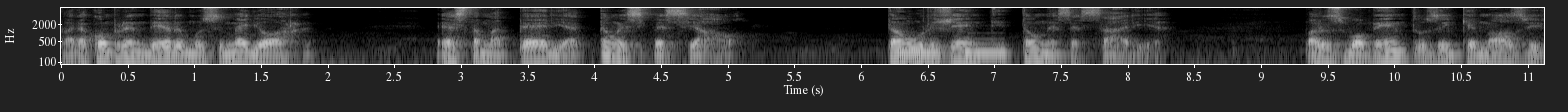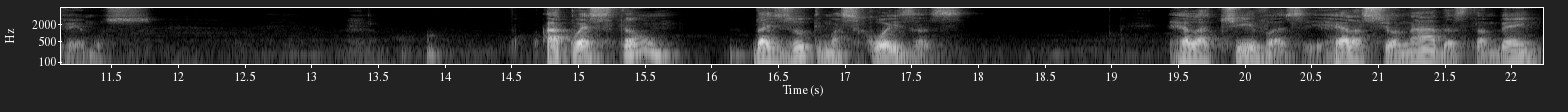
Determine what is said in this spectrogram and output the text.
para compreendermos melhor esta matéria tão especial, tão urgente, tão necessária para os momentos em que nós vivemos. A questão das últimas coisas relativas e relacionadas também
